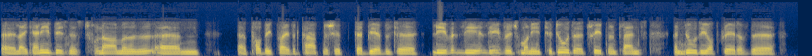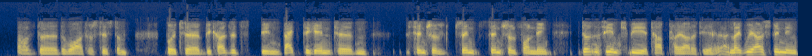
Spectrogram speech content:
uh, like any business, to normal um, uh, public-private partnership that'd be able to leverage money to do the treatment plants and do the upgrade of the of the, the water system. But uh, because it's been backed again to central central funding, it doesn't seem to be a top priority. And like we are spending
